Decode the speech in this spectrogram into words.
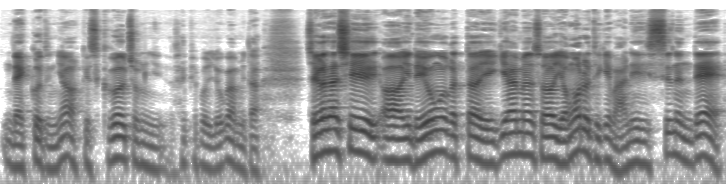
냈거든요. 그래서 그걸 좀 살펴보려고 합니다. 제가 사실 어, 이 내용을 갖다 얘기하면서 영어를 되게 많이 쓰는데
